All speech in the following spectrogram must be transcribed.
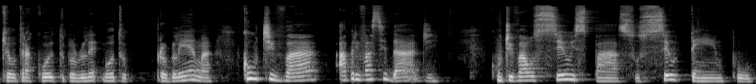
que outra coisa, outro, problem outro problema, cultivar a privacidade, cultivar o seu espaço, o seu tempo,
